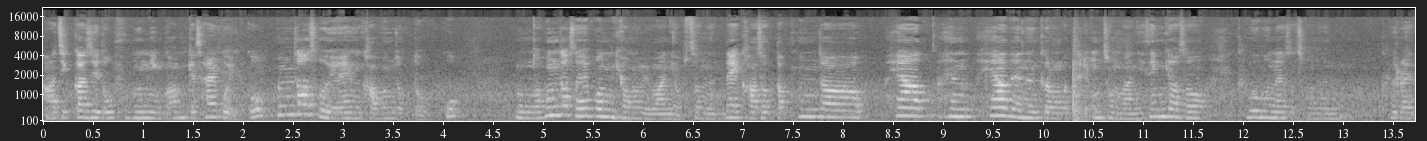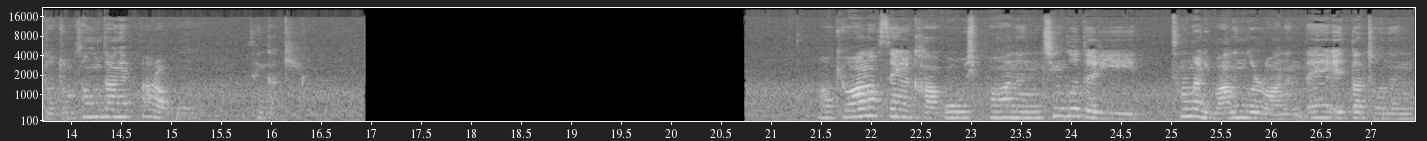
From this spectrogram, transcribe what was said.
아직까지도 부모님과 함께 살고 있고 혼자서 여행을 가본 적도 없고 뭔가 혼자서 해본 경험이 많이 없었는데 가서 딱 혼자 해야, 해- 해야 되는 그런 것들이 엄청 많이 생겨서 그 부분에서 저는 그래도 좀 성장했다라고 생각해요. 어, 교환학생을 가고 싶어 하는 친구들이 상당히 많은 걸로 아는데 일단 저는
